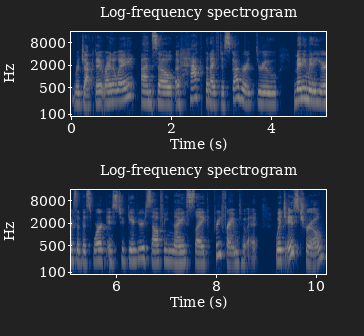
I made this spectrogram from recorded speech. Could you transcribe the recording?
reject it right away. And so, a hack that I've discovered through many, many years of this work is to give yourself a nice, like, pre-frame to it, which is true.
